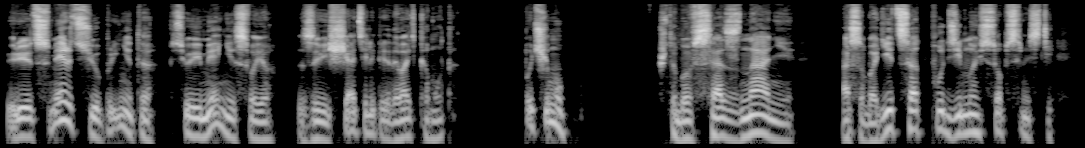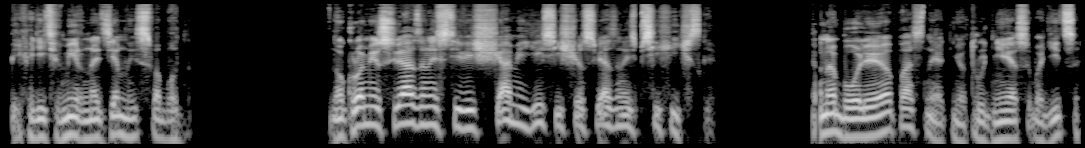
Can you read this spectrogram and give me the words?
Перед смертью принято все имение свое завещать или передавать кому-то. Почему? Чтобы в сознании освободиться от путь земной собственности, переходить в мир надземный свободно. Но кроме связанности вещами есть еще связанность психическая. Она более опасна, и от нее труднее освободиться,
